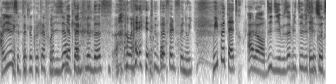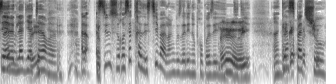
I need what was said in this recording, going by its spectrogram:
voyez, c'est peut-être le côté Il n'y a aphrodisiaque. pas que le bœuf. ouais, le bœuf et le fenouil. Oui, peut-être. Alors Didier, vous habitez C'est le côté Vitry-sur-Seine. euh, gladiateur. euh. Alors, c'est une recette très estivale hein, que vous allez nous proposer, Oui, oui, Didier. oui. Un gazpacho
